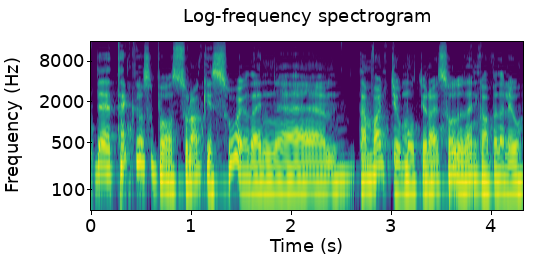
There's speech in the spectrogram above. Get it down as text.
det tenkte jeg også på. Solanki så jo den uh, De vant jo mot United. Så du den kampen, eller jo?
